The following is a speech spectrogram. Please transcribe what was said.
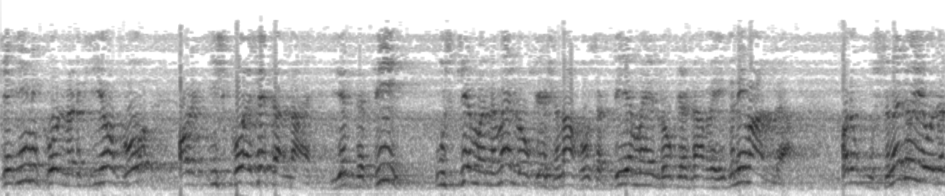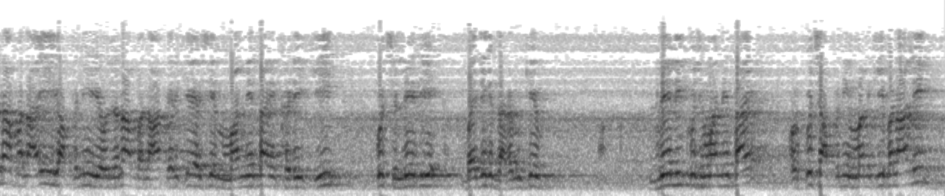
कि इनको लड़कियों को और इसको ऐसे करना है। यद्यपि उसके मन में लोकेशना हो सकती है, मैं लोकेशना रहित नहीं मान रहा। पर उसने जो योजना बनाई, अपनी योजना बना करके ऐसी मान्यताएँ खड़ी की, कुछ ले ली वैदिक धर्म के ले ली कुछ मान्यताएँ और कुछ अपनी मन की बना ली।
